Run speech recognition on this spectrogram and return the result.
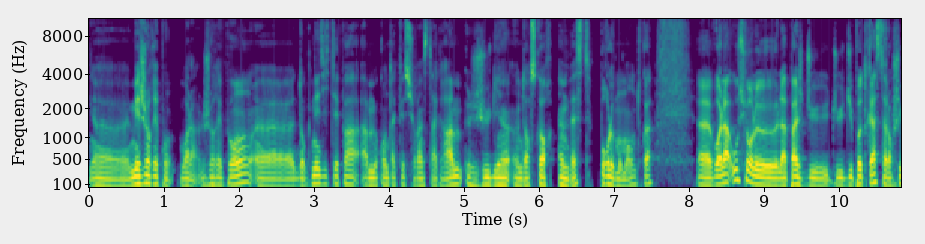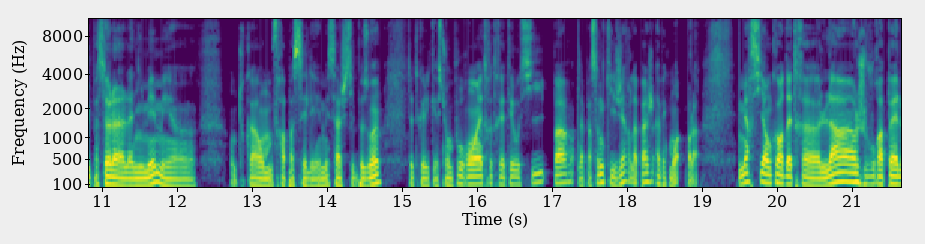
mais je réponds. Voilà, je réponds. donc n'hésitez pas à me contacter sur Instagram, Julien underscore invest pour le moment en tout cas. Euh, voilà, ou sur la page du, podcast. Alors, je suis pas seul à l'animer, mais euh, en tout cas, on me fera passer les messages si besoin. Peut-être que les questions pourront être traitées aussi par la personne qui gère la page avec moi. Voilà. Merci encore d'être euh, là. Je vous rappelle,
